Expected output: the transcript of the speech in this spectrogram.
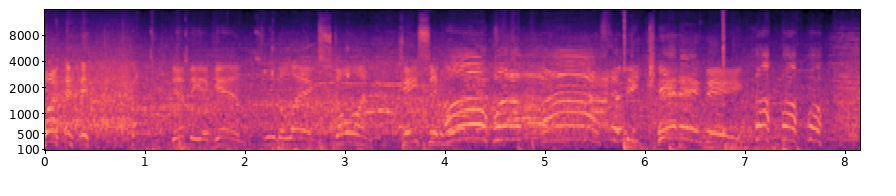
play. Debbie again through the legs, stolen. Jason Oh, what a pass! Gotta be kidding me!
